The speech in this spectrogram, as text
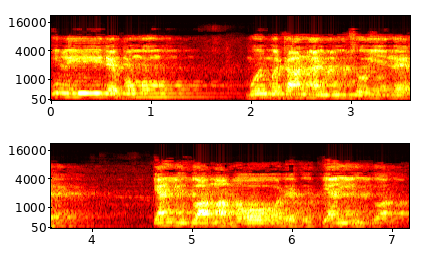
အင်းလေးတဲ့ပုံပုံမွေးမထားနိုင်ဘူးဆိုရင်လေပြန်ယူသွားမှာပေါ့တဲ့သူပြန်ယူသွား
